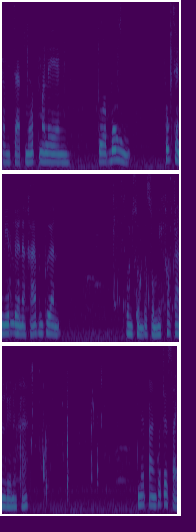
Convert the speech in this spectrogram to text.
กำจัดมดแมลง ตัวบุ้งทุกชนิดเลยนะคะ เพื่อนๆ คนส่วนผสมให้เข้ากันเลยนะคะ แม่ปางก็จะใส่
